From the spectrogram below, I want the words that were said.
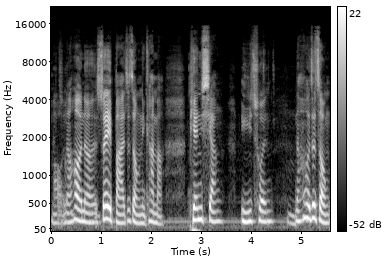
哦，然后呢，所以把这种你看嘛，偏乡渔村，然后这种。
